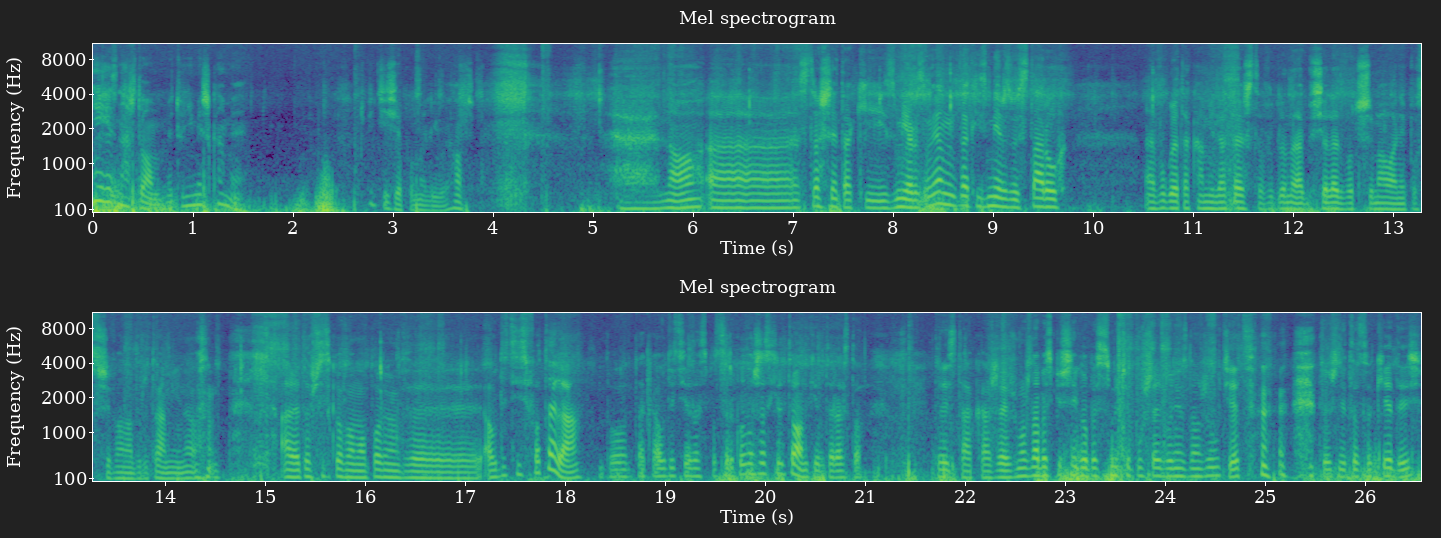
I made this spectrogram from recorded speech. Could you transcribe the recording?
nie jest nasz dom. My tu nie mieszkamy. Ci się pomyliły. Chodź. E, No, e, strasznie taki zmierzły, ja taki zmierzły staruch. W ogóle ta Kamila też to wygląda jakby się ledwo trzymała, nie postrzywała drutami, no. Ale to wszystko Wam opowiem w audycji z fotela, bo taka audycja za spacerką, zwłaszcza z Hiltonkiem teraz to, to jest taka, że już można bezpiecznie go bez smyczy puszczać, bo nie zdąży uciec. to już nie to co kiedyś.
